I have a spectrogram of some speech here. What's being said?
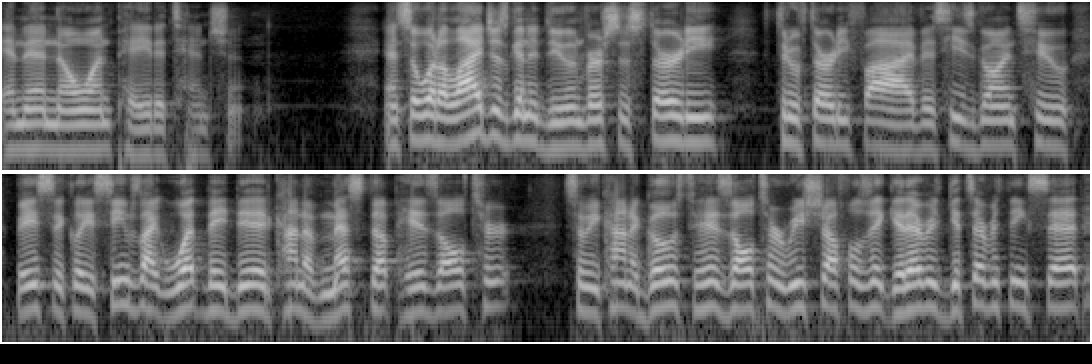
And then no one paid attention. And so, what Elijah is going to do in verses 30 through 35 is he's going to basically, it seems like what they did kind of messed up his altar. So he kind of goes to his altar, reshuffles it, get every, gets everything set,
